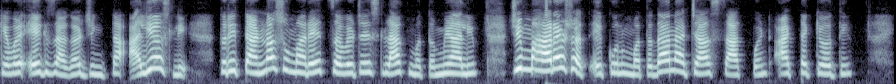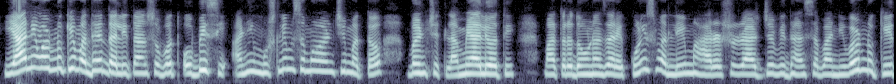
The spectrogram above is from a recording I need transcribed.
केवळ एक जागा जिंकता आली असली तरी त्यांना सुमारे चव्वेचाळीस लाख मतं मिळाली जी महाराष्ट्रात एकूण मतदानाच्या सात पॉईंट आठ टक्के होती. या निवडणुकीमध्ये दलितांसोबत ओबीसी आणि मुस्लिम समूहांची मतं वंचितला मिळाली होती. मात्र दोन हजार एकोणीसमधली महाराष्ट्र राज्य विधानसभा निवडणुकीत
